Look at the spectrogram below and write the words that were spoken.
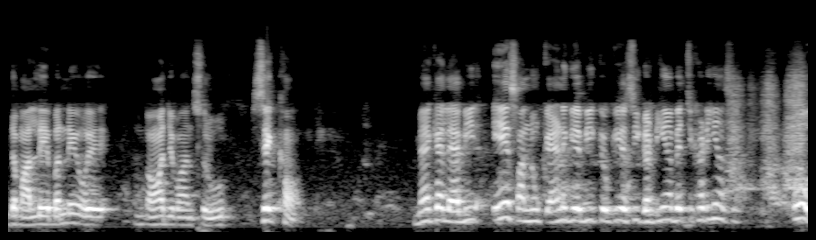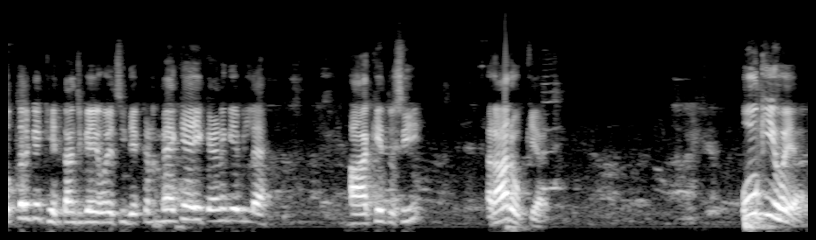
ਦਮਾਲੇ ਬੰਨੇ ਹੋਏ ਨੌਜਵਾਨ ਸਰੂਪ ਸਿੱਖ ਹੋਣ। ਮੈਂ ਕਿਹਾ, ਲੈ ਵੀ ਇਹ ਸਾਨੂੰ ਕਹਿਣਗੇ ਵੀ ਕਿਉਂਕਿ ਅਸੀਂ ਗੱਡੀਆਂ ਵਿੱਚ ਖੜੀਆਂ ਸੀ, ਉਹ ਉੱਤਰ ਕੇ ਖੇਤਾਂ 'ਚ ਗਏ ਹੋਏ ਸੀ ਦੇਖਣ। ਮੈਂ ਕਿਹਾ, ਇਹ ਕਹਿਣਗੇ ਵੀ ਲੈ, ਆ ਕੇ ਤੁਸੀਂ ਰਾਹ ਰੋਕਿਆ। ਉਹ ਕੀ ਹੋਇਆ?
